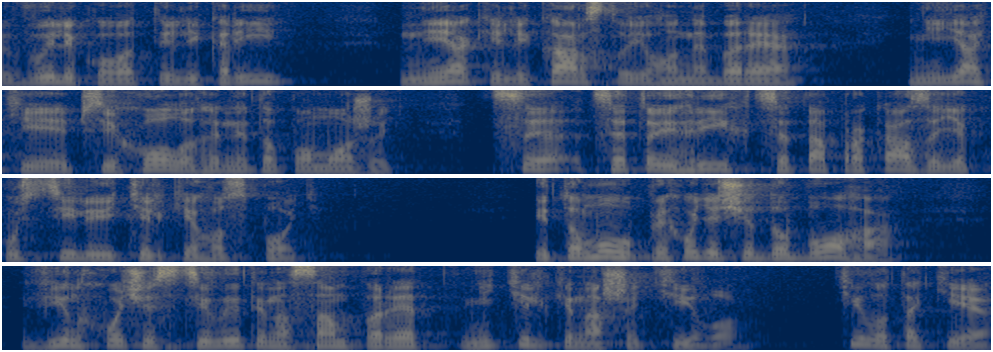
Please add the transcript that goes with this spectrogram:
вилікувати лікарі, ніяке лікарство його не бере, ніякі психологи не допоможуть. Це, це той гріх, це та проказа, яку зцілює тільки Господь. І тому, приходячи до Бога, Він хоче зцілити насамперед не тільки наше тіло. Тіло таке.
